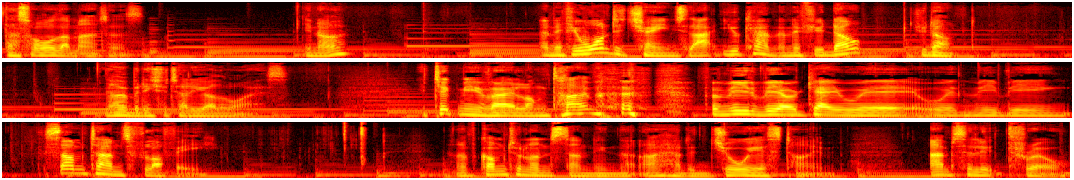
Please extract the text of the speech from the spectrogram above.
That's all that matters. You know? And if you want to change that, you can. And if you don't, you don't. Nobody should tell you otherwise. It took me a very long time for me to be okay with, with me being sometimes fluffy. And I've come to an understanding that I had a joyous time, absolute thrill,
